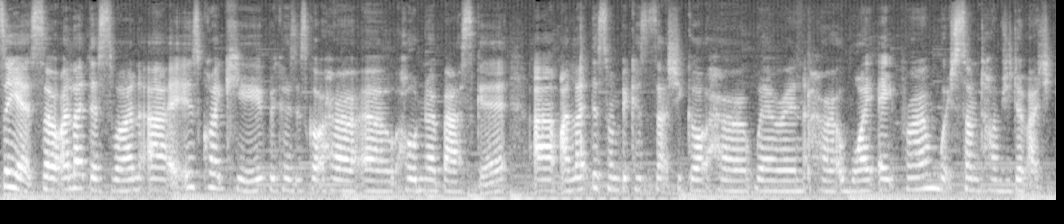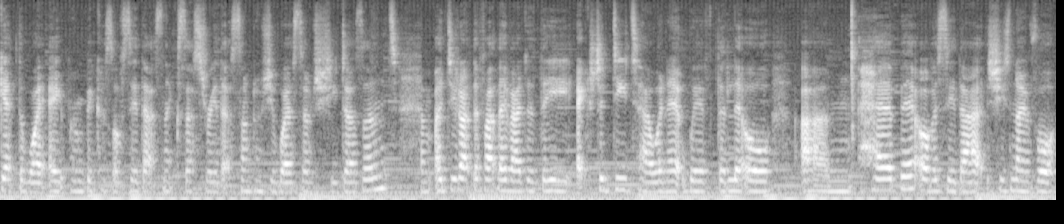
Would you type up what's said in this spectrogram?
so yeah, so I like this one. Uh, it is quite cute because it's got her uh, holding her basket. Um, I like this one because it's actually got her wearing her white apron, which sometimes you don't actually get the white apron because obviously that's an accessory that sometimes she wears, sometimes she doesn't. Um, I do like the fact they've added the extra detail in it with the little um, hair bit, obviously that she's known for,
